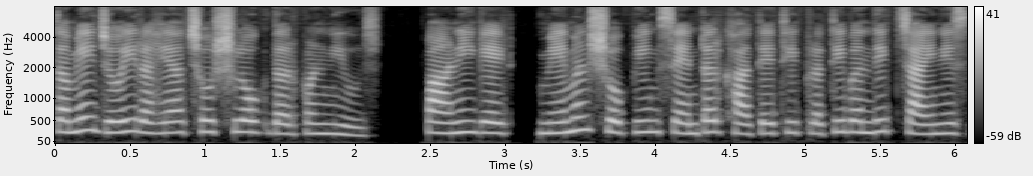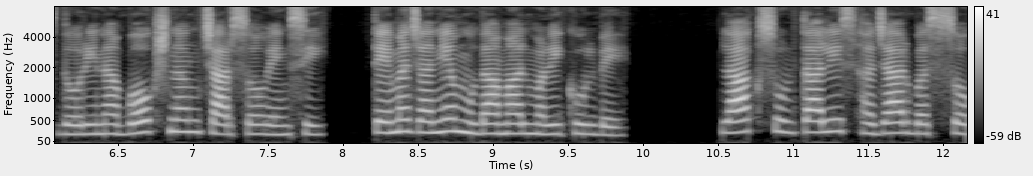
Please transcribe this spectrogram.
તમે જોઈ રહ્યા છો Shlok Darpan news. Panigate Memon shopping centre ખાતેથી પ્રતિબંધિત ચાઇનીઝ દોરીના બોક્સ નંગ ચારસો એંસી, તેમજ અન્ય મુદ્દામાલ મળી કુલ બે. લાખ સુડતાલીસ હજાર બસો,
